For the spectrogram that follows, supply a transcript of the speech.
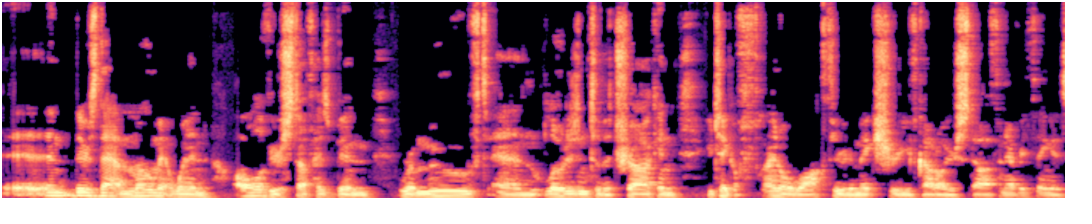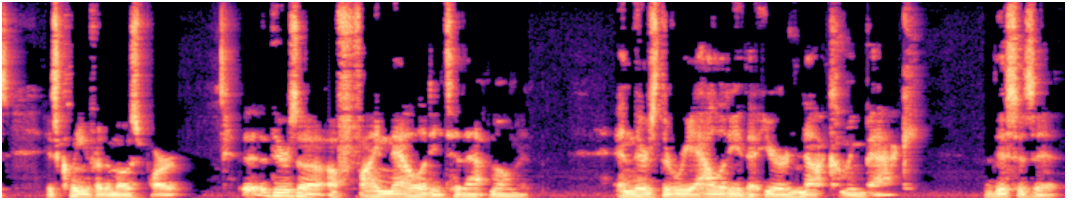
And there's that moment when all of your stuff has been removed and loaded into the truck, and you take a final walkthrough to make sure you've got all your stuff and everything is is clean for the most part. Uh, there's a, a finality to that moment, and there's the reality that you're not coming back this is it.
